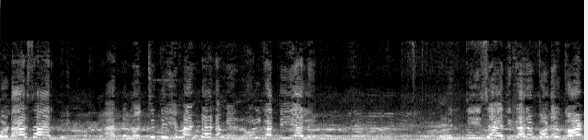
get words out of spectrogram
గొడవ సార్ది. అతను వచ్చి తీయమంటేనే మీరు రూల్గా తీయాలి. తీసే అధికారం కూడా గోడ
